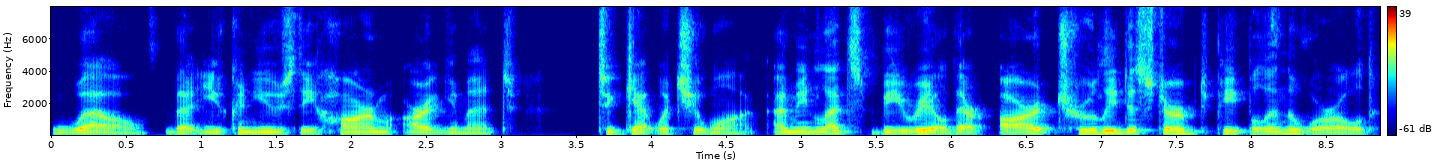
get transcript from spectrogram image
well that you can use the harm argument to get what you want. I mean, let's be real. There are truly disturbed people in the world,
